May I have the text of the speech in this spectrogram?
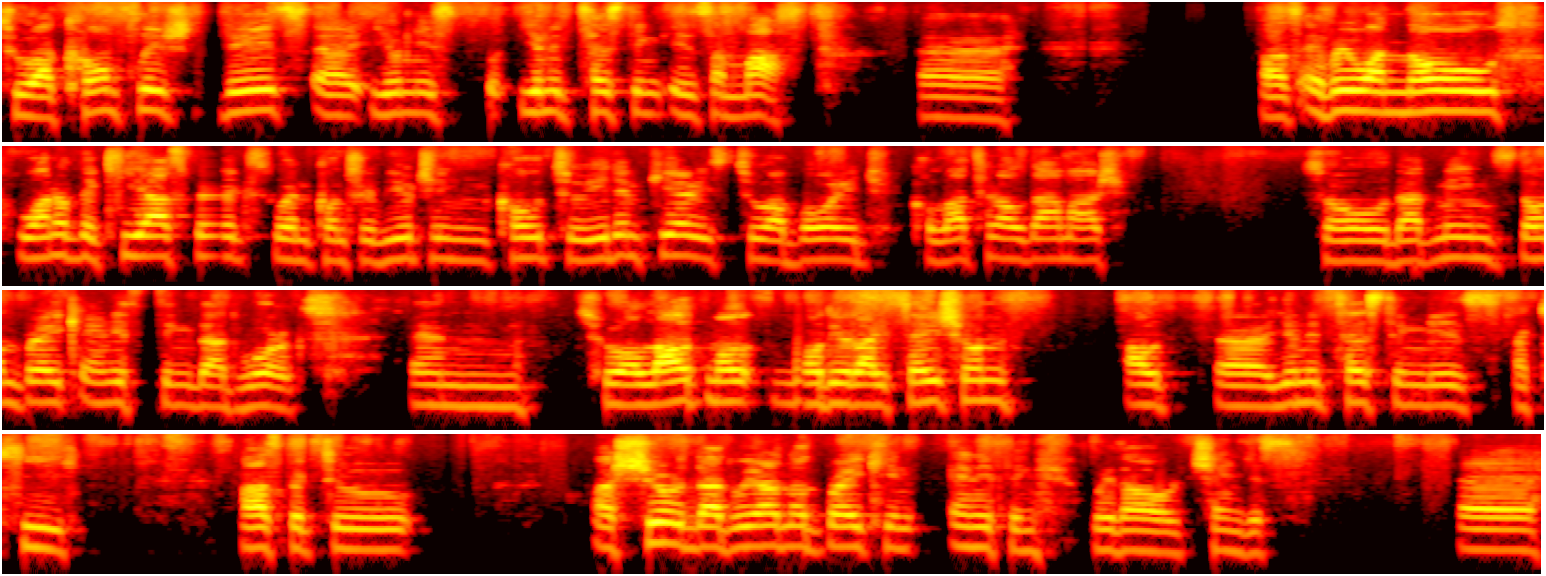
to accomplish this, uh, unit, unit testing is a must. Uh, as everyone knows, one of the key aspects when contributing code to iDempiere is to avoid collateral damage. So that means don't break anything that works. And to allow mo modularization, out, uh, unit testing is a key aspect to assure that we are not breaking anything with our changes. Uh,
